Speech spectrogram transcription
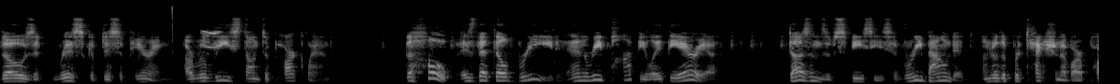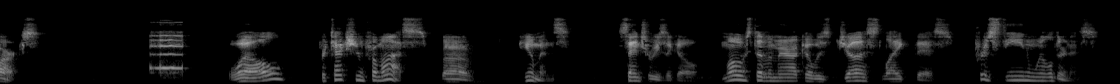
those at risk of disappearing, are released onto parkland the hope is that they'll breed and repopulate the area. Dozens of species have rebounded under the protection of our parks. Well, protection from us, uh, humans. Centuries ago, most of America was just like this pristine wilderness.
